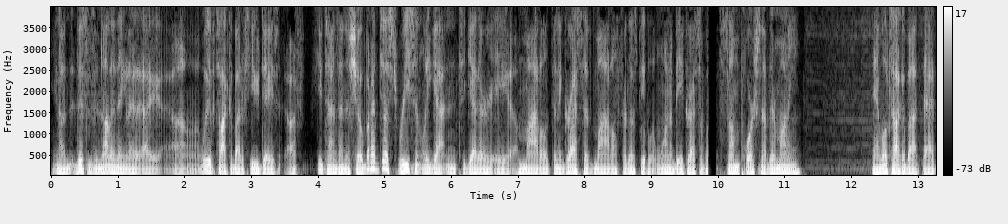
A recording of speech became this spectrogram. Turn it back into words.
you know this is another thing that I uh, we've talked about a few days a few times on the show, but I've just recently gotten together a, a model. It's an aggressive model for those people that want to be aggressive with some portion of their money, and we'll talk about that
